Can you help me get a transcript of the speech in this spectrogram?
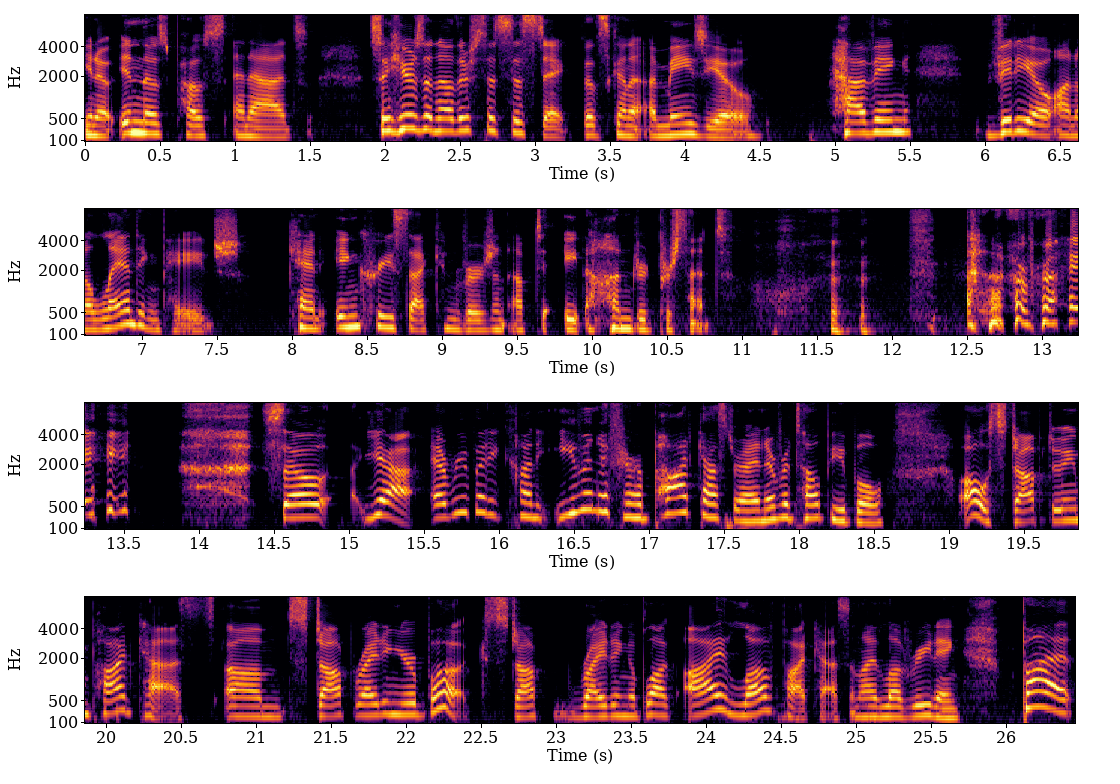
you know in those posts and ads. So here's another statistic that's going to amaze you. Having video on a landing page can increase that conversion up to 800% right so yeah everybody kind of even if you're a podcaster i never tell people oh stop doing podcasts. Um, stop writing your book. Stop writing a blog. I love podcasts and i love reading but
